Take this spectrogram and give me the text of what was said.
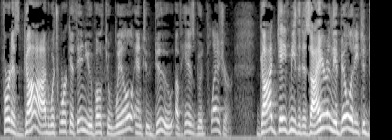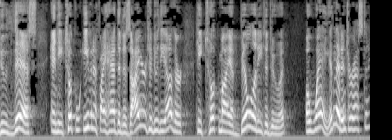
For it is God which worketh in you both to will and to do of his good pleasure. God gave me the desire and the ability to do this, and He took, even if I had the desire to do the other, He took my ability to do it away. Isn't that interesting?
